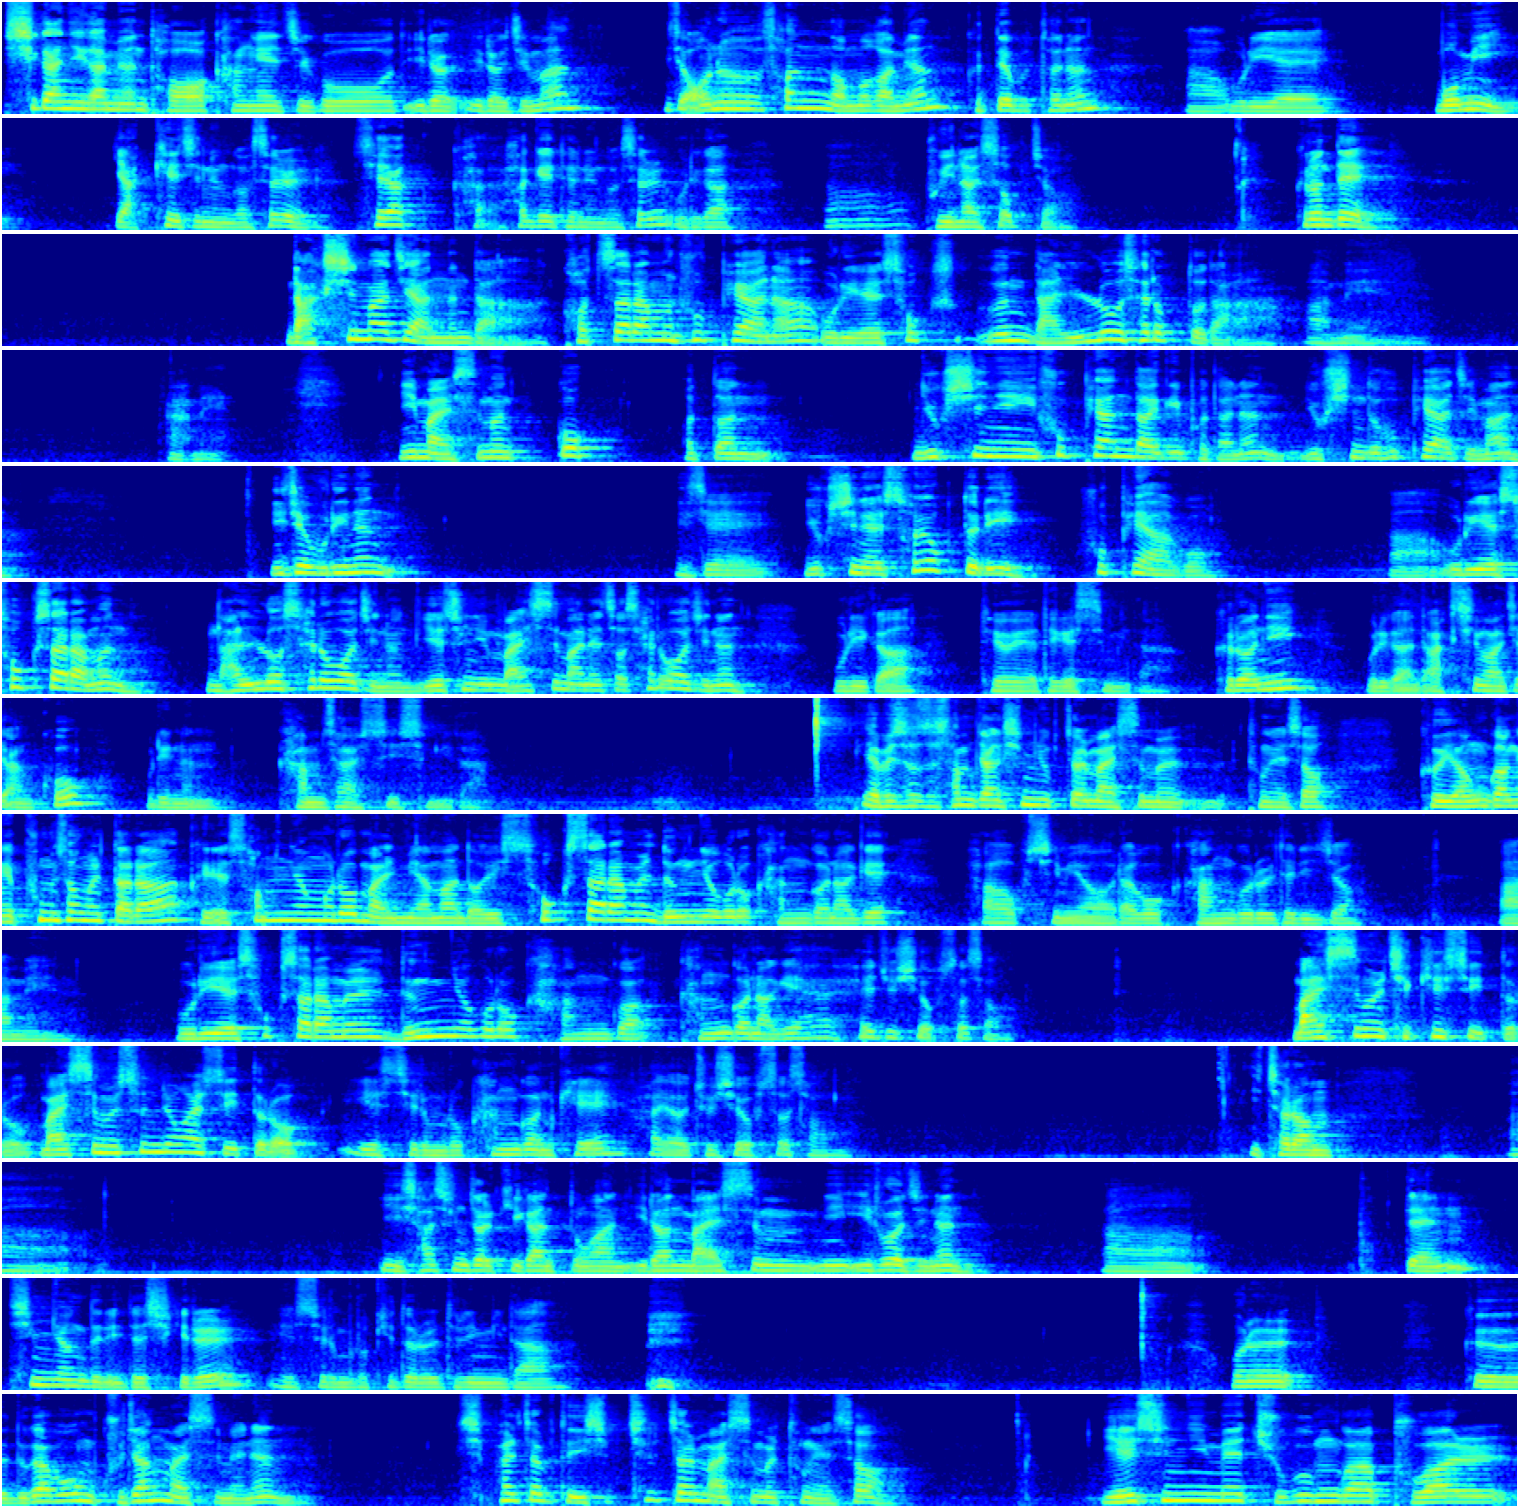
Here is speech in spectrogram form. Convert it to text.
시간이 가면 더 강해지고 이러, 이러지만 이제 어느 선 넘어가면 그때부터는 아, 우리의 몸이 약해지는 것을 쇠약하게 되는 것을 우리가 어, 부인할 수 없죠. 그런데 낙심하지 않는다. 겉사람은 후패하나 우리의 속은 날로 새롭도다. 아멘. 아멘. 이 말씀은 꼭 어떤 육신이 후패한다기보다는 육신도 후패하지만 이제 우리는 이제 육신의 소욕들이 후패하고 아, 우리의 속 사람은 날로 새로워지는 예수님 말씀 안에서 새로워지는 우리가 되어야 되겠습니다. 그러니 우리가 낙심하지 않고 우리는 감사할 수 있습니다. 에베소서 3장 16절 말씀을 통해서 그 영광의 풍성을 따라 그의 성령으로 말미암아 너희 속 사람을 능력으로 강건하게 하옵시며라고 강구를 드리죠. 아멘. 우리의 속 사람을 능력으로 강건하게 해 주시옵소서. 말씀을 지킬 수 있도록 말씀을 순종할 수 있도록 예수 이름으로 강건케 하여 주시옵소서. 이처럼 아, 이 사순절 기간 동안 이런 말씀이 이루어지는 아, 복된 심령들이 되시기를 예수 이름으로 기도를 드립니다. 오늘 그 누가복음 9장 말씀에는 18절부터 27절 말씀을 통해서 예수님의 죽음과 부활에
